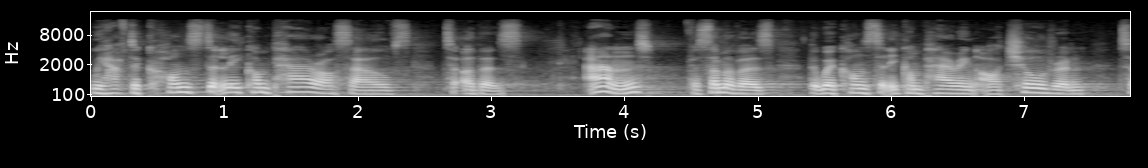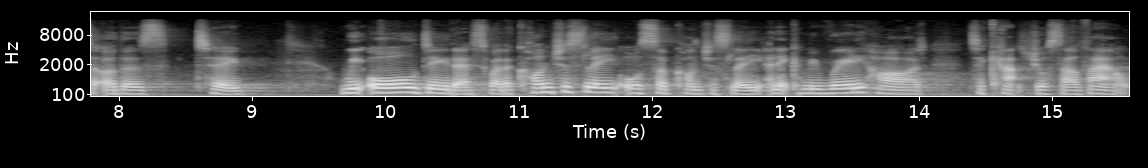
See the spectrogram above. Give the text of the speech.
we have to constantly compare ourselves to others. And for some of us, that we're constantly comparing our children to others too. We all do this, whether consciously or subconsciously, and it can be really hard to catch yourself out.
